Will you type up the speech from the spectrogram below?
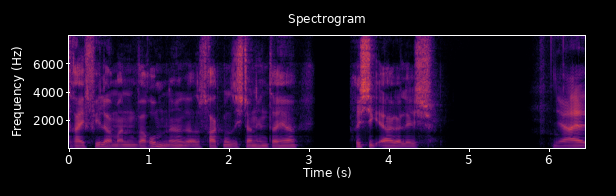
drei Fehler, Mann, warum, ne? Da fragt man sich dann hinterher. Richtig ärgerlich. Ja,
